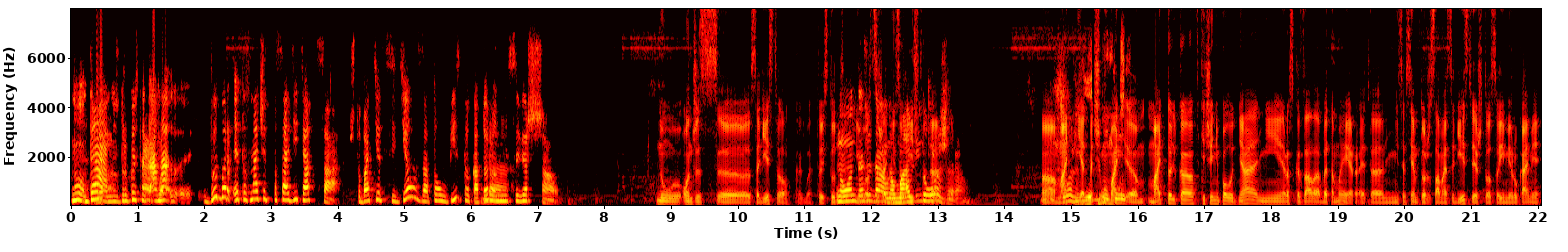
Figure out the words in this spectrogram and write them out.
Ну да, но, но с другой стороны, а, она, выбор это значит посадить отца, чтобы отец сидел за то убийство, которое да. он не совершал. Ну, он же с, э, содействовал, как бы. То есть тут ну, он даже, да, но мать тоже. Да. А, мать нет, почему мать? Э, мать только в течение полудня не рассказала об этом Мэйр. Это не совсем то же самое содействие, что своими руками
